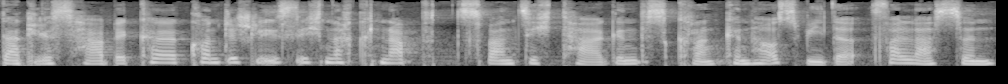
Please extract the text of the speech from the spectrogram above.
Douglas Habecker konnte schließlich nach knapp 20 Tagen das Krankenhaus wieder verlassen.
